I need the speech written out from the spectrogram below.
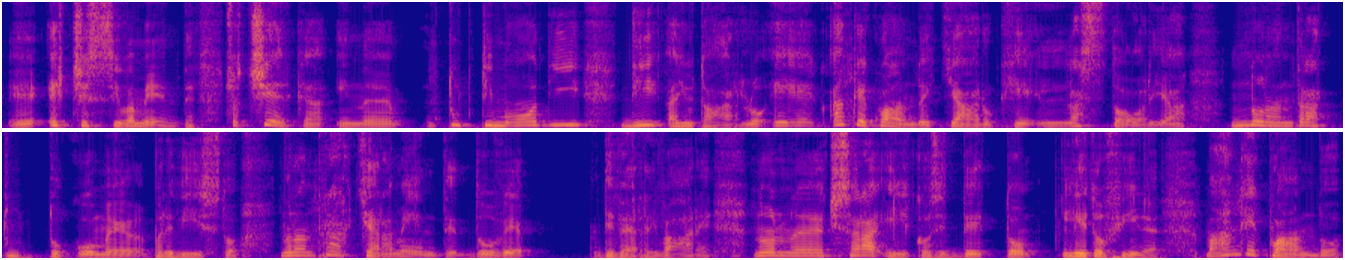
eh, eccessivamente, cioè cerca in eh, tutti i modi di aiutarlo e anche quando è chiaro che la storia non andrà tutto come previsto, non andrà chiaramente dove deve arrivare, non eh, ci sarà il cosiddetto lieto fine, ma anche quando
